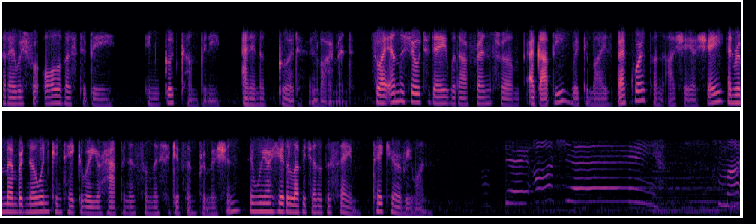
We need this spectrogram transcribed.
that I wish for all of us to be in good company and in a good environment. So I end the show today with our friends from Agape, Rickie Byars Beckwith on Ashe Ashe. And remember, no one can take away your happiness unless you give them permission. And we are here to love each other the same. Take care, everyone. Ashe, Ashe, my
